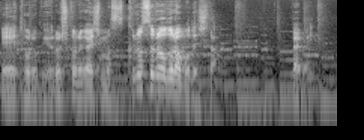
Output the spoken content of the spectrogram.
え、登録よろしくお願いします。クロスロードラボでした。バイバイ。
